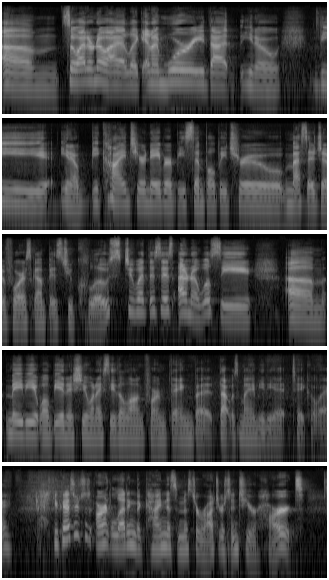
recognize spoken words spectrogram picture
Um, so I don't know. I like, and I'm worried that you know the you know be kind to your neighbor, be simple, be true message of Forrest Gump is too close to what this is. I don't know. We'll see. Um, maybe it won't be an issue when I see the long form thing, but that was my immediate takeaway. you guys are just aren't letting the kindness of Mr. Rogers into your heart.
